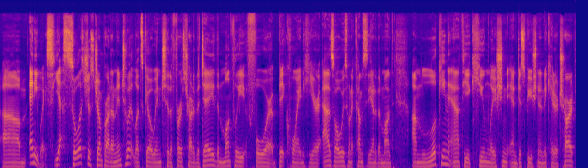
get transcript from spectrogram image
Um, anyways, yes, so let's just jump right on into it. Let's go into the first chart of the day, the monthly for Bitcoin here. As always, when it comes to the end of the month, I'm looking at the accumulation and distribution indicator chart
